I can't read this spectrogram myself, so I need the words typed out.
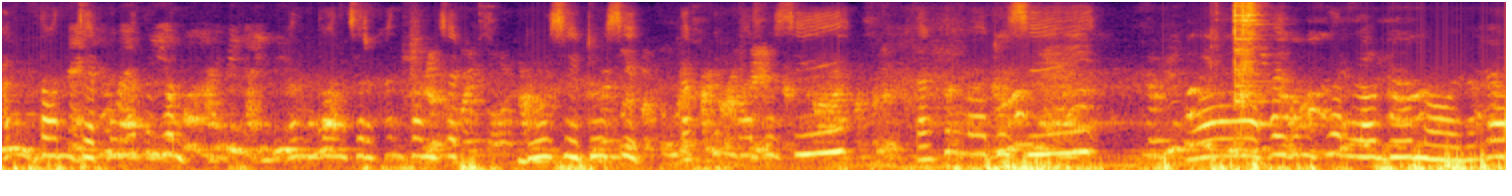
ขั้นตอนเจ็ดนะคะทุกคนขั้นตอนเจ็ดขั้นตอนเจ็ดดูสิดูสิตักขึ้นมาดูสิตักขึ้นมาดูสิว้าให้เพื่อนๆเราดูหน่อยนะคะ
